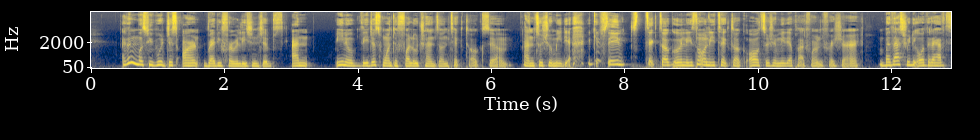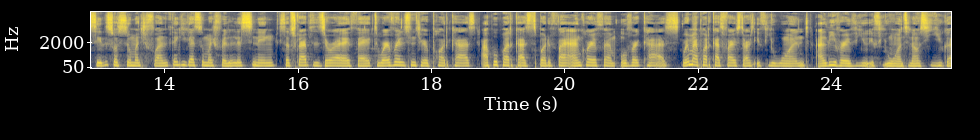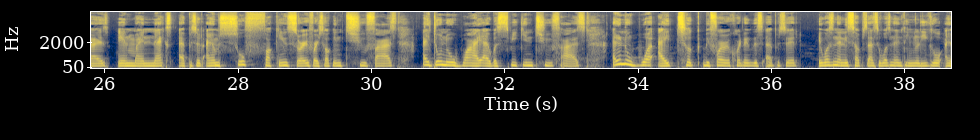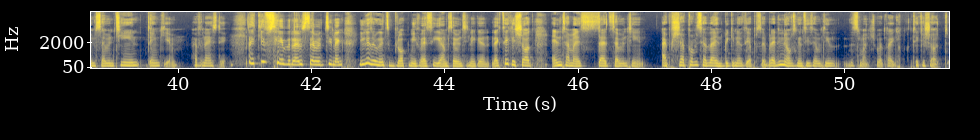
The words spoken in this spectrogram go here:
I think most people just aren't ready for relationships and you know, they just want to follow trends on TikTok so, and social media. I keep saying TikTok only. It's not only TikTok, all social media platforms for sure. But that's really all that I have to say. This was so much fun. Thank you guys so much for listening. Subscribe to the Zora Effect wherever you listen to your podcast, Apple Podcasts, Spotify, Anchor FM, Overcast. Rate my podcast five stars if you want and leave a review if you want. And I'll see you guys in my next episode. I am so fucking sorry for talking too fast. I don't know why I was speaking too fast. I don't know what I took before recording this episode. It wasn't any substance. It wasn't anything illegal. I'm 17. Thank you. Have a nice day. I keep saying that I'm 17. Like, you guys are going to block me if I see I'm 17 again. Like, take a shot anytime I said 17. I should have probably said that in the beginning of the episode, but I didn't know I was going to say 17 this much. But, like, take a shot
